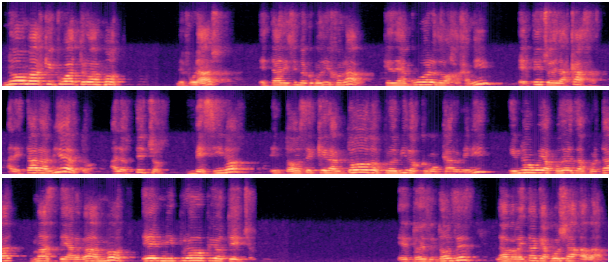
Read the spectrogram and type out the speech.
No más que cuatro amot. Mefurash está diciendo, como dijo Rab, que de acuerdo a Jajamín, el techo de las casas, al estar abierto a los techos vecinos, entonces quedan todos prohibidos como carmelit y no voy a poder transportar más de Arbamot en mi propio techo. Esto es entonces la variedad que apoya a Rab.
